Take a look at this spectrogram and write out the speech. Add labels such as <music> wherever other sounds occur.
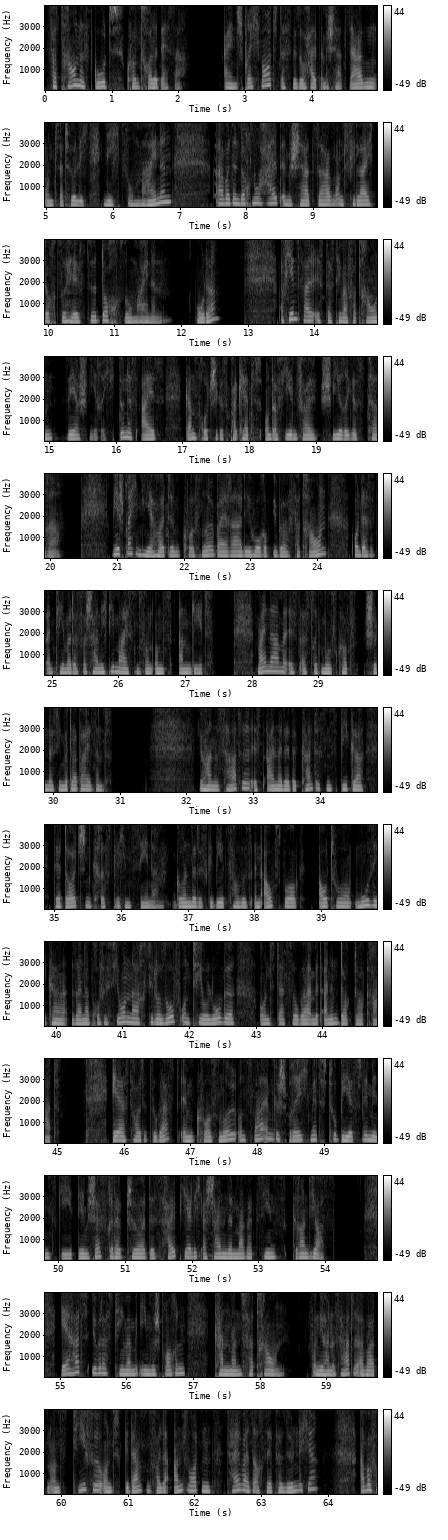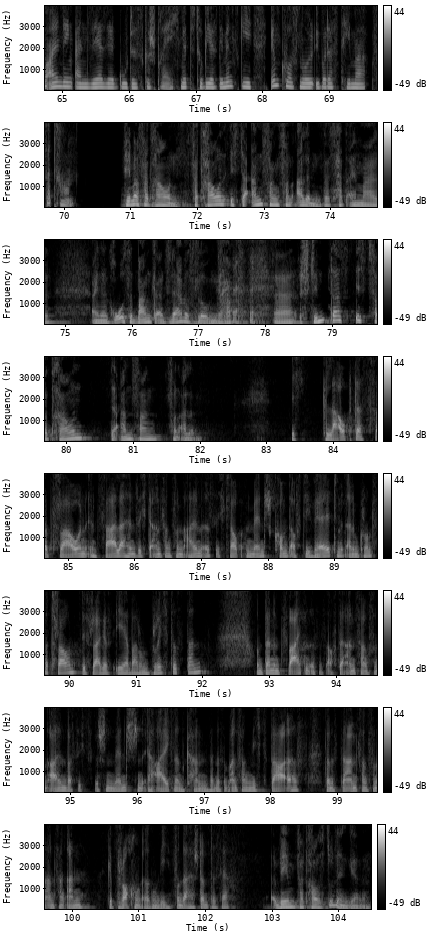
Vertrauen ist gut, Kontrolle besser. Ein Sprichwort, das wir so halb im Scherz sagen und natürlich nicht so meinen, aber denn doch nur halb im Scherz sagen und vielleicht doch zur Hälfte doch so meinen. Oder? Auf jeden Fall ist das Thema Vertrauen sehr schwierig. Dünnes Eis, ganz rutschiges Parkett und auf jeden Fall schwieriges Terrain. Wir sprechen hier heute im Kurs Null bei Radio Horeb über Vertrauen und das ist ein Thema, das wahrscheinlich die meisten von uns angeht. Mein Name ist Astrid Mooskopf. Schön, dass Sie mit dabei sind. Johannes Hartl ist einer der bekanntesten Speaker der deutschen christlichen Szene, Gründer des Gebetshauses in Augsburg, Autor, Musiker, seiner Profession nach Philosoph und Theologe und das sogar mit einem Doktorgrad. Er ist heute zu Gast im Kurs Null und zwar im Gespräch mit Tobias Leminski, dem Chefredakteur des halbjährlich erscheinenden Magazins Grandios. Er hat über das Thema mit ihm gesprochen, kann man vertrauen? Von Johannes Hartl erwarten uns tiefe und gedankenvolle Antworten, teilweise auch sehr persönliche, aber vor allen Dingen ein sehr, sehr gutes Gespräch mit Tobias Leminski im Kurs Null über das Thema Vertrauen. Thema Vertrauen. Vertrauen ist der Anfang von allem. Das hat einmal eine große Bank als Werbeslogan gehabt. <laughs> äh, stimmt das? Ist Vertrauen der Anfang von allem? Ich glaube, dass Vertrauen in zweierlei Hinsicht der Anfang von allem ist. Ich glaube, ein Mensch kommt auf die Welt mit einem Grundvertrauen. Die Frage ist eher, warum bricht es dann? Und dann im zweiten ist es auch der Anfang von allem, was sich zwischen Menschen ereignen kann. Wenn es am Anfang nicht da ist, dann ist der Anfang von Anfang an gebrochen irgendwie. Von daher stimmt es, ja. Wem vertraust du denn gerne?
